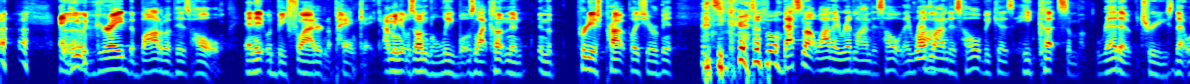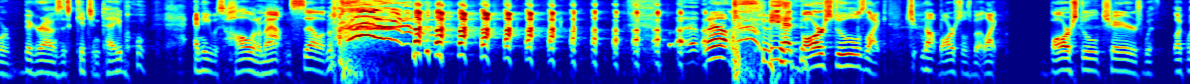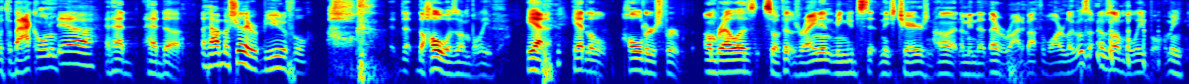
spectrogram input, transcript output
and he would grade the bottom of his hole, and it would be flatter than a pancake. I mean, it was unbelievable. It was like hunting in, in the prettiest private place you ever been. That's incredible. That's not why they redlined his hole. They redlined his hole because he cut some red oak trees that were big around as this kitchen table, and he was hauling them out and selling them. well, he had bar stools, like not bar stools, but like bar stool chairs with like with the back on them, yeah. and had had uh, I'm sure they were beautiful. the the hole was unbelievable. He had a he had little holders for umbrellas, so if it was raining, I mean, you'd sit in these chairs and hunt. I mean, that they were right about the water level. It was it was unbelievable. I mean,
